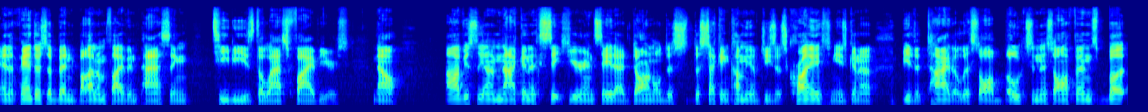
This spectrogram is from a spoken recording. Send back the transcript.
and the Panthers have been bottom five in passing TDs the last five years. Now, obviously, I'm not going to sit here and say that Darnold is the second coming of Jesus Christ and he's going to be the tie that lifts all boats in this offense, but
